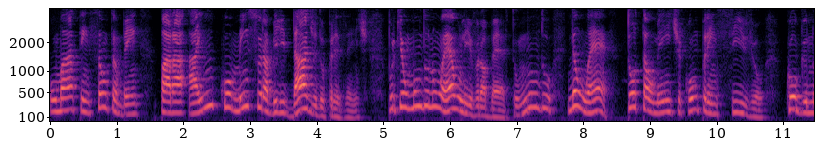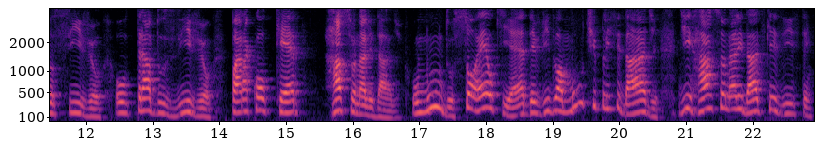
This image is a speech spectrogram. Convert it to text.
uma atenção também para a incomensurabilidade do presente. Porque o mundo não é um livro aberto, o mundo não é totalmente compreensível, cognoscível ou traduzível para qualquer racionalidade. O mundo só é o que é devido à multiplicidade de racionalidades que existem,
